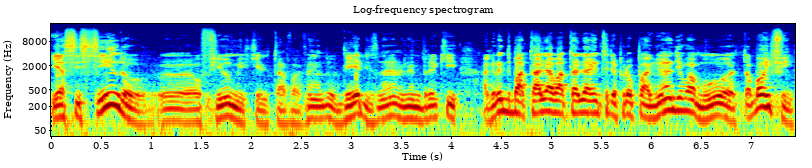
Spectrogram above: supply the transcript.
E assistindo uh, o filme que ele estava vendo deles, né? Eu lembrei que a grande batalha é a batalha entre a propaganda e o amor. Tá bom, enfim.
